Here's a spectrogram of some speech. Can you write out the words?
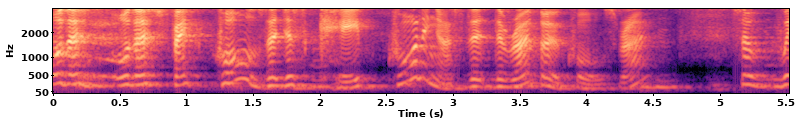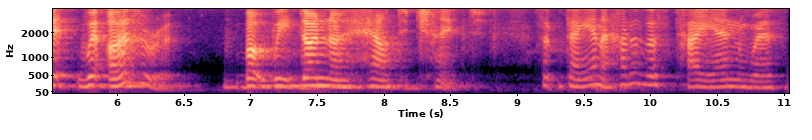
all those, all those fake calls that just keep calling us, the, the robo calls, right? Mm-hmm. So we're, we're over it, mm-hmm. but we don't know how to change. So, Diana, how does this tie in with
